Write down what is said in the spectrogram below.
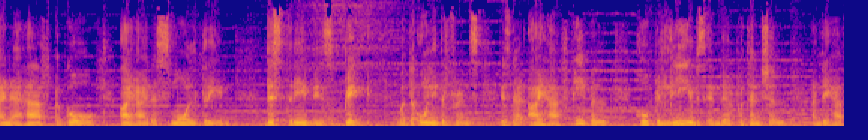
and a half ago, I had a small dream. This dream is big but the only difference is that I have people who believes in their potential and they have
